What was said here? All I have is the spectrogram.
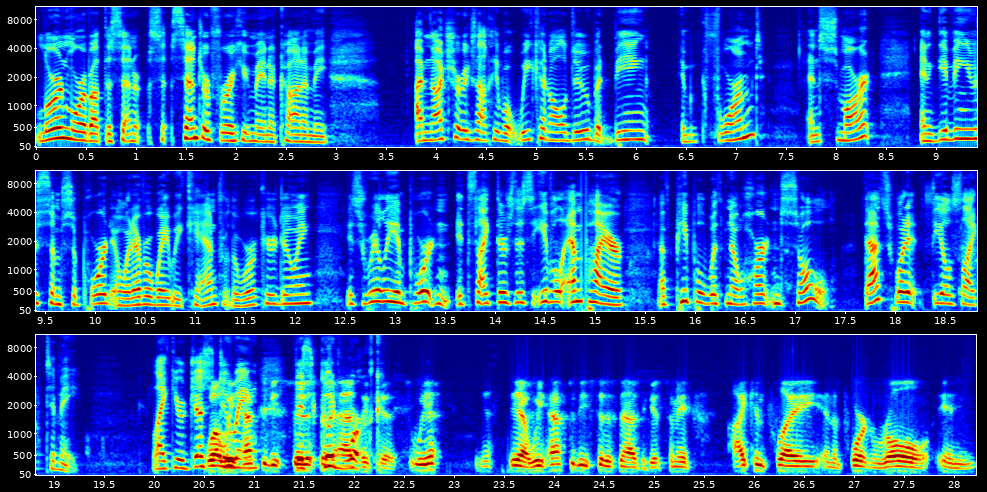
learn more about the Center, Center for a Humane Economy. I'm not sure exactly what we can all do, but being informed and smart and giving you some support in whatever way we can for the work you're doing is really important. It's like there's this evil empire of people with no heart and soul. That's what it feels like to me. Like you're just well, doing this good advocates. work. We, yeah, yeah, we have to be citizen advocates. I mean, I can play an important role in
